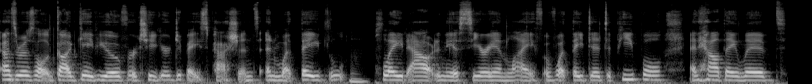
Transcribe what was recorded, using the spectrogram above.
As a result, God gave you over to your debased passions and what they mm. played out in the Assyrian life of what they did to people and how they lived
